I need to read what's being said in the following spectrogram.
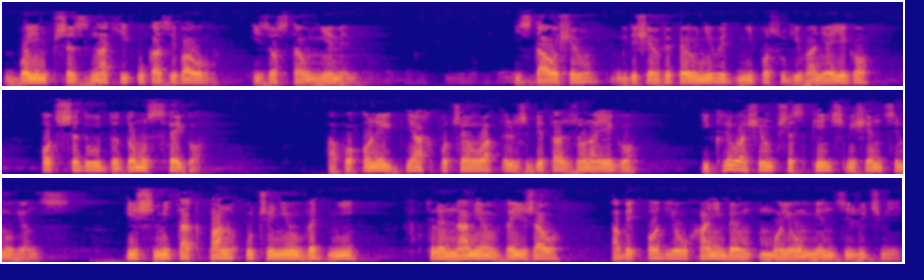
bo im przez znaki ukazywał i został niemym. I stało się, gdy się wypełniły dni posługiwania jego, odszedł do domu swego, a po onych dniach poczęła Elżbieta, żona jego, i kryła się przez pięć miesięcy mówiąc, iż mi tak Pan uczynił we dni, w które na mię wejrzał, aby odjął hańbę moją między ludźmi.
